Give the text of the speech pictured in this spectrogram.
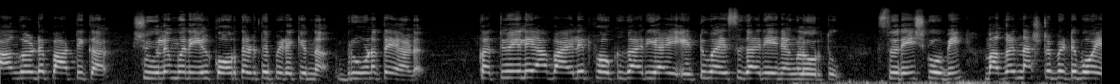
താങ്കളുടെ പാർട്ടിക്കാർ ശൂലമുനയിൽ കോർത്തെടുത്ത് പിടയ്ക്കുന്ന ഭ്രൂണത്തെയാണ്. കത്തുവയിലെ ആ വയലറ്റ് ഫോക്കുകാരിയായ എട്ടു വയസ്സുകാരിയെ ഞങ്ങൾ ഓർത്തു. സുരേഷ് ഗോപി മകൾ നഷ്ടപ്പെട്ടു പോയ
